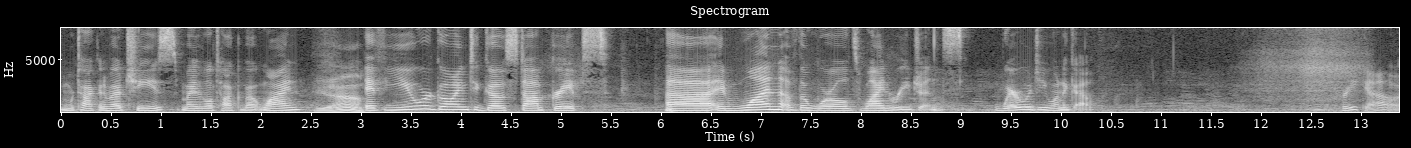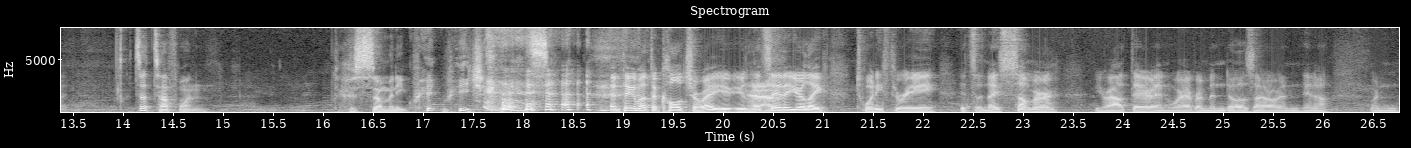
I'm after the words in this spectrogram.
We're talking about cheese. Might as well talk about wine. Yeah. If you were going to go stomp grapes uh, in one of the world's wine regions, where would you want to go? freak out. It's a tough one. There's so many great regions. and think about the culture, right? You, you, Let's say that you're like 23. It's a nice summer. You're out there in wherever Mendoza, or in you know, or in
